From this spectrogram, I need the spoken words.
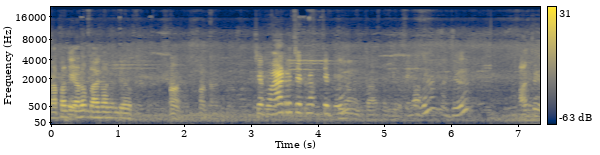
సర్పంచ్ గారు ప్లాన్ గారు చెప్పు ఆర్డర్ చెప్పినప్పుడు చెప్పు అజ్జు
